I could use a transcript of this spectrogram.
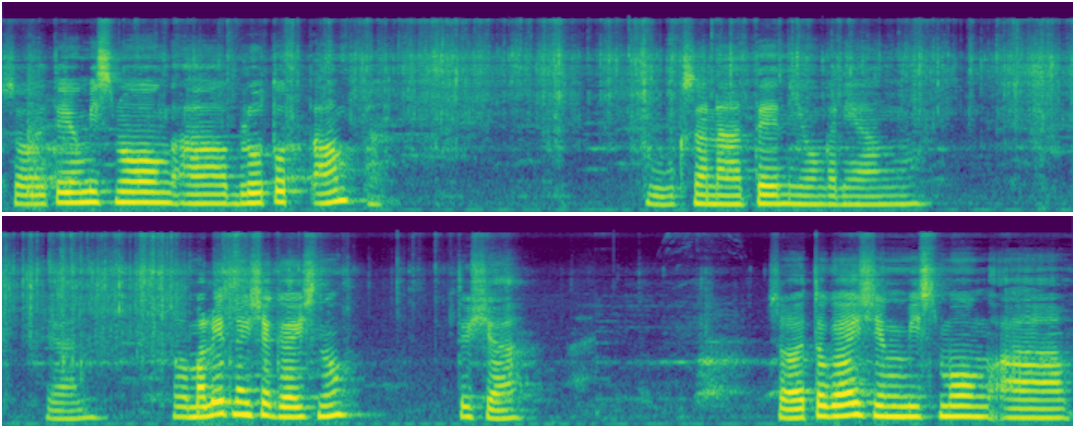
So, ito yung mismong ah, Bluetooth amp. Bubuksan natin yung kaniyang yan. So, maliit lang siya, guys, no? Ito siya. So, ito, guys, yung mismong ah,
